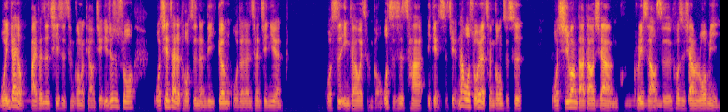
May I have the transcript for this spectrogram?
我应该有百分之七十成功的条件，也就是说，我现在的投资能力跟我的人生经验。我是应该会成功，我只是差一点时间。那我所谓的成功，只是我希望达到像 Chris 老师，或者像 Romy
